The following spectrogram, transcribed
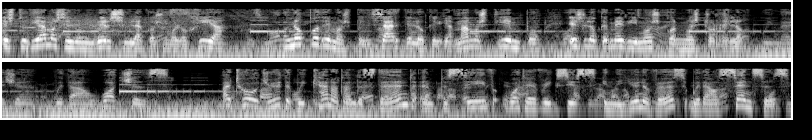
estudiamos el universo y la cosmología, no podemos pensar que lo que llamamos tiempo es lo que medimos con nuestro reloj. I told you that we cannot understand and perceive whatever exists in the universe with our senses,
